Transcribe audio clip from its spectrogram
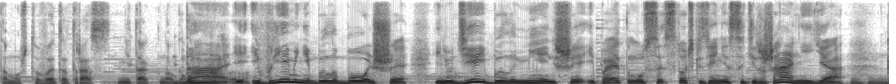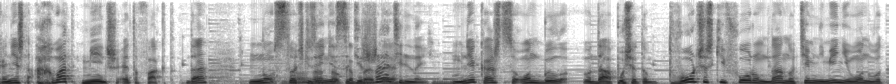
тому, что в этот раз не так много Да, и, было. и времени было больше, и людей было меньше, и поэтому с, с точки зрения содержания, конечно, охват меньше, это факт, да. Но с точки Ну, зрения содержательной, мне кажется, он был, да, пусть это творческий форум, да, но тем не менее он вот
